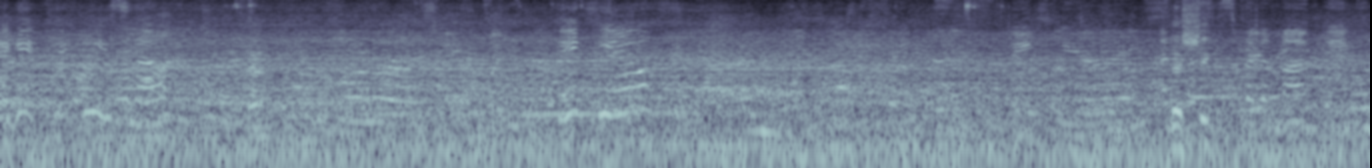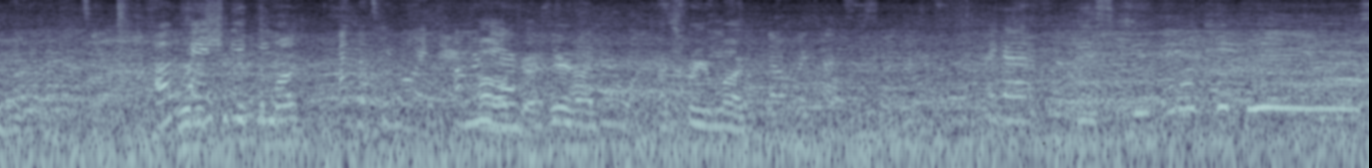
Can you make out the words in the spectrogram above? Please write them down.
Sorry. I get cookies now. Thank you. Does she? For the mug, thank you. Okay. Where does she get the mug? At the table right there. Over Oh, here. okay. Here, hon. That's for your mug. I got these cute little cookies.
